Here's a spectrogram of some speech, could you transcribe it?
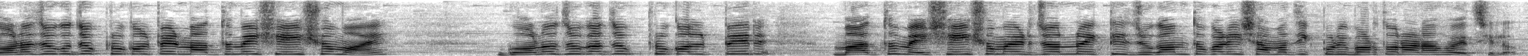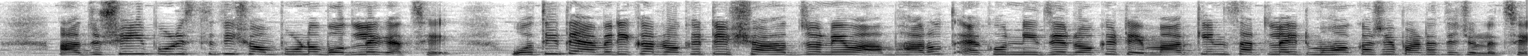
গণযোগাযোগ প্রকল্পের মাধ্যমে সেই সময় গণযোগাযোগ প্রকল্পের মাধ্যমে সেই সময়ের জন্য একটি যুগান্তকারী সামাজিক পরিবর্তন আনা হয়েছিল। আজ সেই পরিস্থিতি সম্পূর্ণ বদলে গেছে। অতীতে আমেরিকার রকেটের সাহায্য নেওয়া ভারত এখন নিজের রকেটে মার্কিন স্যাটেলাইট মহাকাশে পাঠাতে চলেছে।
